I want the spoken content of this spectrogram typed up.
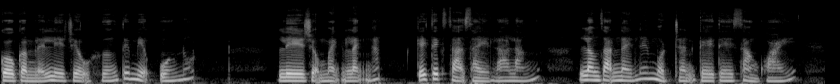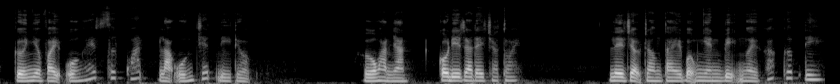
cô cầm lấy ly rượu hướng tới miệng uống nốt. Ly rượu mạnh lạnh ngắt, kích thích dạ dày lo lắng, lòng dạ này lên một trận kê tê sảng khoái. Cứ như vậy uống hết sức quát là uống chết đi được. Hứa hoàn nhàn, cô đi ra đây cho tôi. Ly rượu trong tay bỗng nhiên bị người khác cướp đi.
